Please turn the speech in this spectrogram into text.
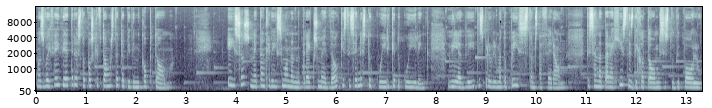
μας βοηθάει ιδιαίτερα στο πώς σκεφτόμαστε το επιδημικό πτώμα. Ίσως να ήταν χρήσιμο να ανατρέξουμε εδώ και στις έννοιες του queer και του queering, δηλαδή της προβληματοποίησης των σταθερών, της αναταραχής της διχοτόμησης του διπόλου,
